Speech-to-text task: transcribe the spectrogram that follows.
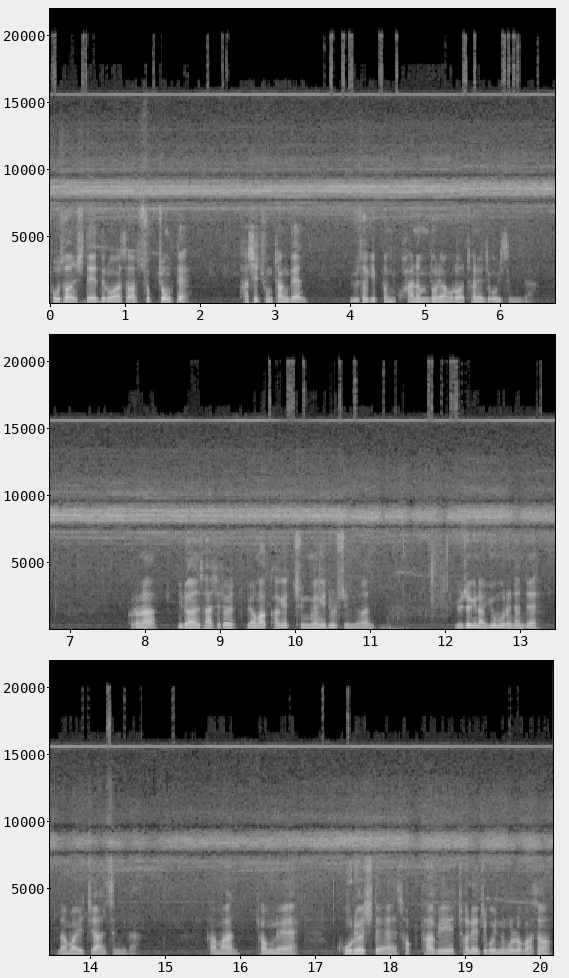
조선시대에 들어와서 숙종 때 다시 중창된 유서 깊은 관음 도량으로 전해지고 있습니다. 그러나 이러한 사실을 명확하게 증명해 줄 수 있는 유적이나 유물은 현재 남아있지 않습니다. 다만 경내에 고려시대 석탑이 전해지고 있는 걸로 봐서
